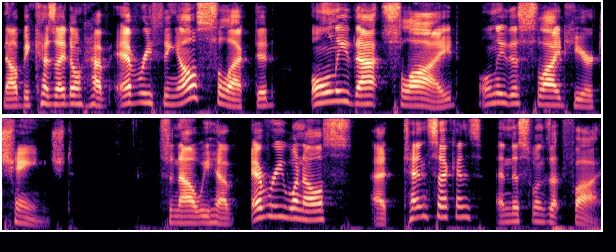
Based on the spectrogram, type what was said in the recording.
Now, because I don't have everything else selected, only that slide, only this slide here changed. So now we have everyone else at 10 seconds and this one's at 5.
